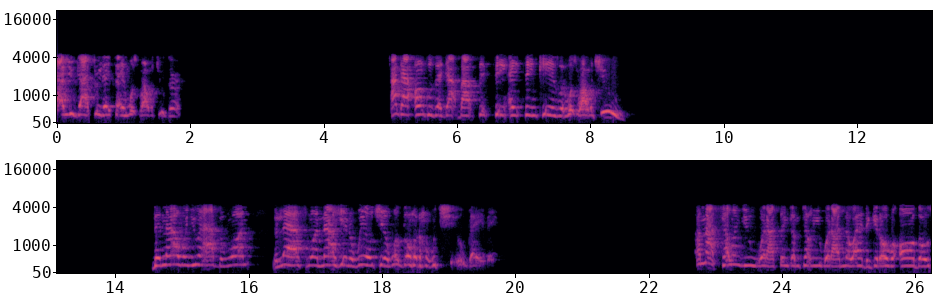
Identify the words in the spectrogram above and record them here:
time you got three, they say, What's wrong with you, girl? I got uncles that got about 16, 18 kids. What's wrong with you? Then now when you have the one, the last one now here in a wheelchair, what's going on with you, baby? I'm not telling you what I think. I'm telling you what I know. I had to get over all those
